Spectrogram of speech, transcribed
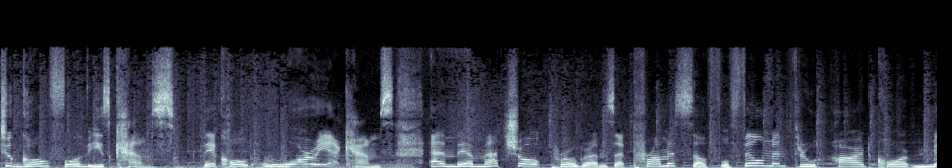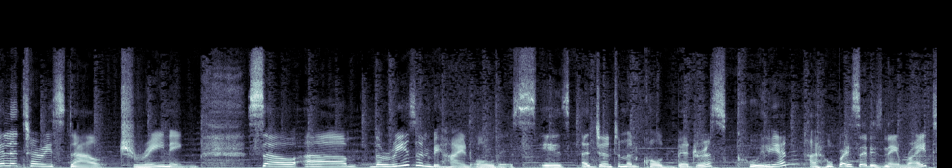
to go for these camps. They're called warrior camps, and they're macho programs that promise self fulfillment through hardcore military style training. So, um, the reason behind all this is a gentleman called Bedros Keuilian. I hope I said his name right.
